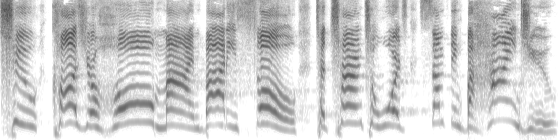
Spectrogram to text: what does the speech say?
to cause your whole mind, body, soul to turn towards something behind you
